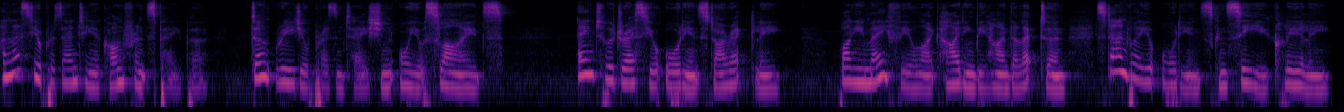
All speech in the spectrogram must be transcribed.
Unless you're presenting a conference paper, don't read your presentation or your slides. Aim to address your audience directly. While you may feel like hiding behind the lectern, stand where your audience can see you clearly.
